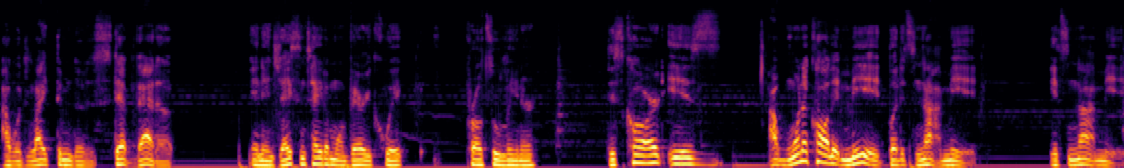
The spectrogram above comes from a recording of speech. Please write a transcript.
I would like them to step that up. And then Jayson Tatum on very quick, Pro 2 leaner. This card is, I want to call it mid, but it's not mid. It's not mid.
